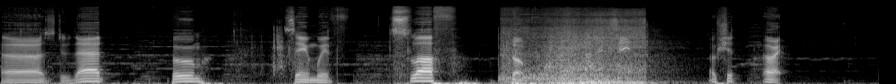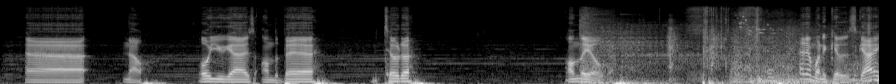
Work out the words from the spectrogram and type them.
Uh let's do that. Boom. Same with Slough. Boom. Oh shit. Alright. Uh no. All you guys on the bear. Matilda. On the ogre. I didn't want to kill this guy.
